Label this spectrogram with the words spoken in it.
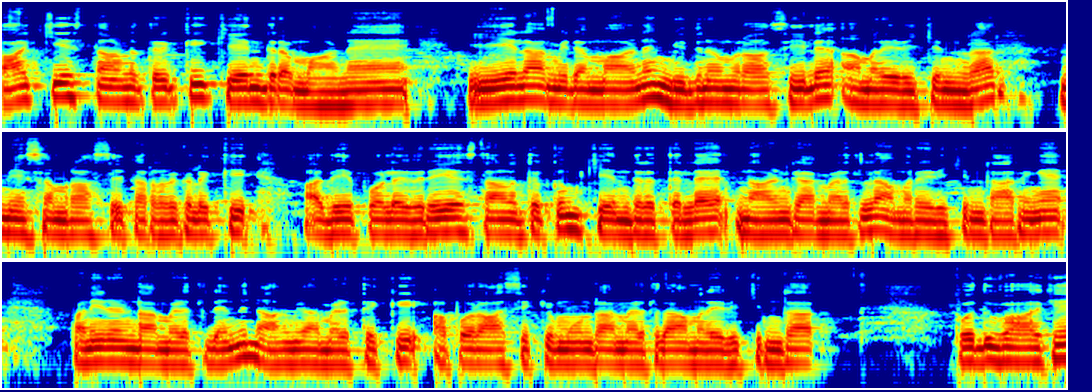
பாக்கியஸ்தானத்திற்கு கேந்திரமான ஏழாம் இடமான மிதுனம் ராசியில் அமர இருக்கின்றார் மேசம் ராசிக்காரர்களுக்கு. அதே போல் விரயஸ்தானத்துக்கும் கேந்திரத்தில் நான்காம் இடத்துல அமர இருக்கின்றாருங்க பன்னிரெண்டாம் இடத்துலேருந்து நான்காம் இடத்துக்கு அப்போது ராசிக்கு மூன்றாம் இடத்துல அமர இருக்கின்றார் பொதுவாக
